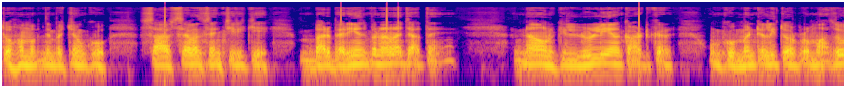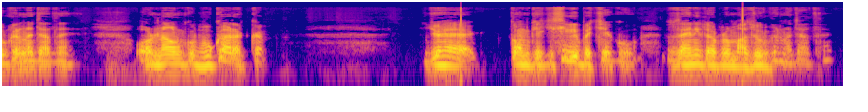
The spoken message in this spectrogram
تو ہم اپنے بچوں کو سیون سینچری کے بربیرینس بنانا چاہتے ہیں، نہ ان کی للیاں کاٹ کر ان کو مینٹلی طور پر معذور کرنا چاہتے ہیں اور نہ ان کو بھوکا رکھ کر جو ہے قوم کے کسی بھی بچے کو ذہنی طور پر معذور کرنا چاہتے ہیں۔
